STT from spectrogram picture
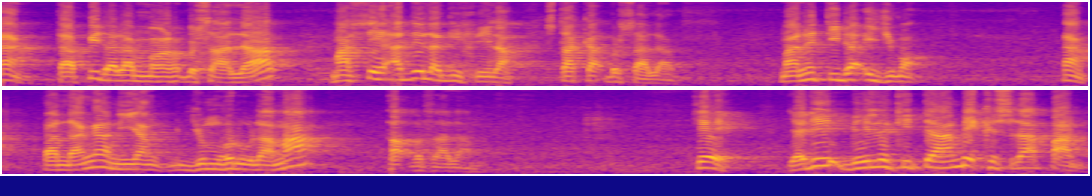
Nah, tapi dalam bersalam masih ada lagi khilaf setakat bersalam. Mana tidak ijma'. Nah, pandangan yang jumhur ulama tak bersalam. Okey. Jadi bila kita ambil kesedapan,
